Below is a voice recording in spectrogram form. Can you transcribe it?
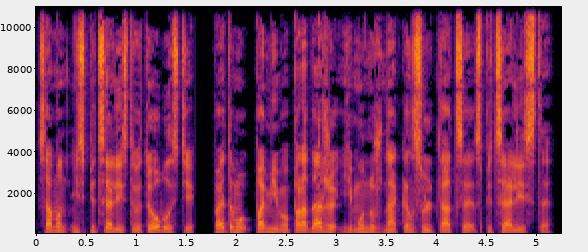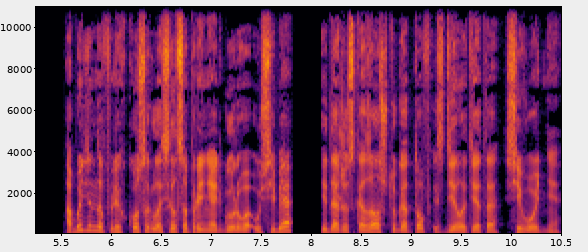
Сам он не специалист в этой области, поэтому помимо продажи ему нужна консультация специалиста. Обыденнов легко согласился принять Гурова у себя и даже сказал, что готов сделать это сегодня.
